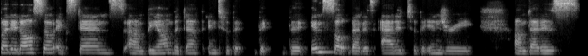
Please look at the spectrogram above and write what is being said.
but it also extends um, beyond the death into the, the, the, insult that is added to the injury um, that is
